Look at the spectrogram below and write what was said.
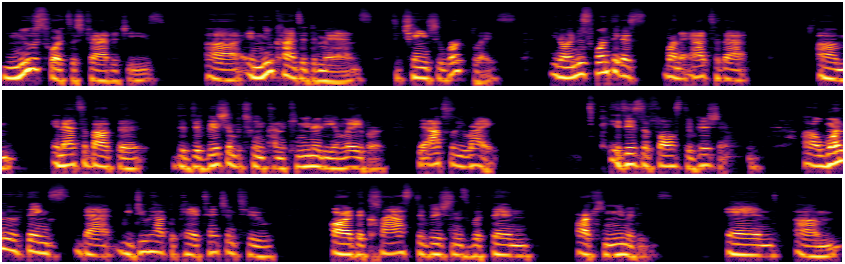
new sorts of strategies uh, and new kinds of demands to change the workplace. You know, and just one thing I want to add to that, um, and that's about the the division between kind of community and labor. You're absolutely right. It is a false division. Uh, one of the things that we do have to pay attention to are the class divisions within our communities. And um,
